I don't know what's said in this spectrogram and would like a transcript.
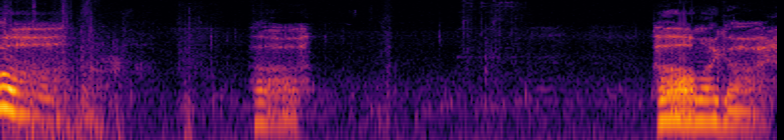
Oh. Oh. oh my god.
